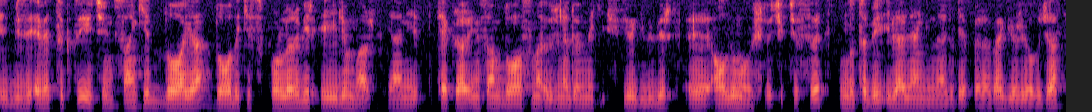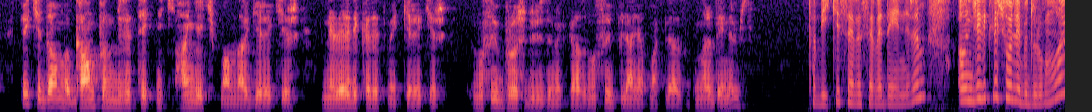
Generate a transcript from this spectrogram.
e, bizi eve tıktığı için sanki doğaya, doğadaki sporlara bir eğilim var. Yani tekrar insan doğasına, özüne dönmek istiyor gibi bir e, algım oluştu açıkçası. Bunu da tabii ilerleyen günlerde hep beraber görüyor olacağız. Peki Damla, kampın bize teknik hangi ekipmanlar gerekir? Nelere dikkat etmek gerekir? Nasıl bir prosedür izlemek lazım? Nasıl bir plan yapmak lazım? Bunlara değinir misin? Tabii ki seve seve değinirim. Öncelikle şöyle bir durum var.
